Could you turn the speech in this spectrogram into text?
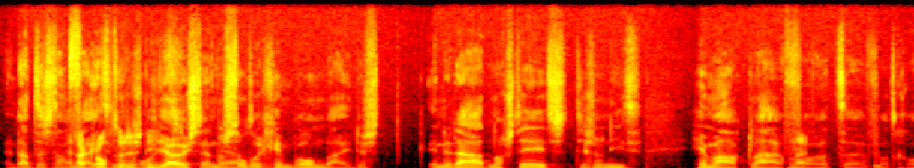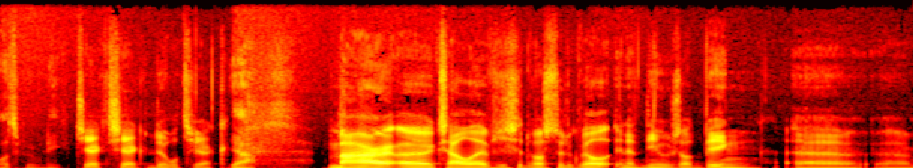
En dat is dan En dat klopte feitelijk dus niet. onjuist en daar Ja. stond er geen bron bij. Dus inderdaad, nog steeds, het is nog niet helemaal klaar Nee. voor, het, eh, voor het grote publiek. Check, check, dubbel check. Ja. Maar eh, ik zei al eventjes, het was natuurlijk wel in het nieuws dat Bing eh, ehm,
